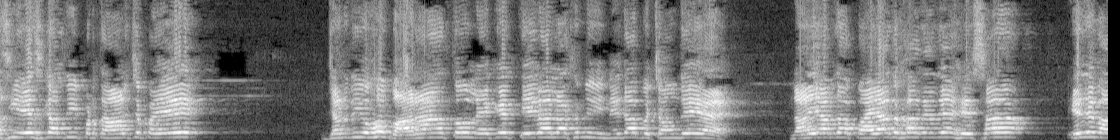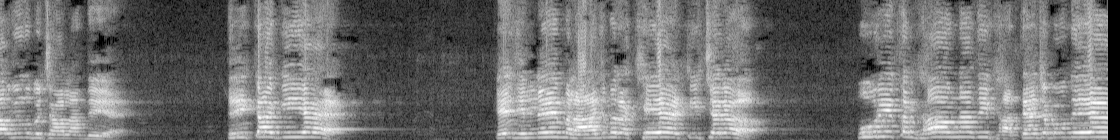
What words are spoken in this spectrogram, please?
ਅਸੀਂ ਇਸ ਗੱਲ ਦੀ ਪੜਤਾਲ 'ਚ ਪਏ। ਜਣ ਉਹ 12 ਤੋਂ ਲੈ ਕੇ 13 ਲੱਖ ਮਹੀਨੇ ਦਾ ਬਚਾਉਂਦੇ ਐ ਨਾਲੇ ਆਪਦਾ ਪਾਇਆ ਦਿਖਾ ਦਿੰਦੇ ਆ, ਹਿੱਸਾ ਇਹਦੇ ਬਾਵਜੂਦ ਬਚਾ ਲੈਂਦੇ ਐ ਤਰੀਕਾ ਕੀ ਹੈ ਕਿ ਜਿੰਨੇ ਮੁਲਾਜ਼ਮ ਰੱਖੇ ਐ ਟੀਚਰ, ਪੂਰੀ ਤਨਖਾਹ ਉਹਨਾਂ ਦੀ ਖਾਤਿਆਂ 'ਚ ਪਾਉਂਦੇ ਐ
